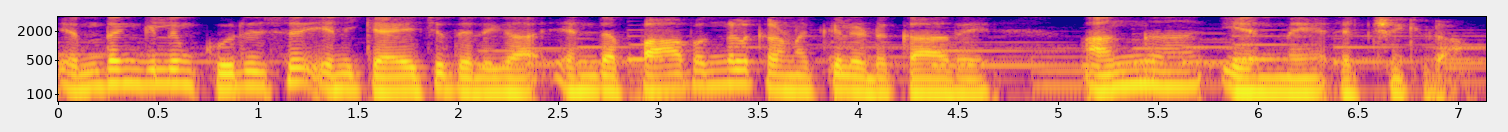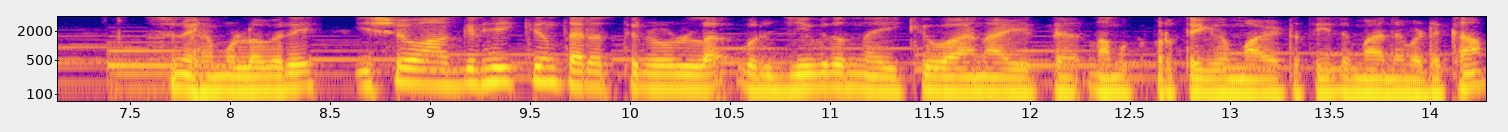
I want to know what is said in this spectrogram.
എന്തെങ്കിലും കുരിശ് എനിക്ക് അയച്ചു തരിക. എന്റെ പാപങ്ങൾ കണക്കിലെടുക്കാതെ അങ്ങ് എന്നെ രക്ഷിക്കുക. സ്നേഹമുള്ളവരെ ഈശോ ആഗ്രഹിക്കുന്ന തരത്തിലുള്ള ഒരു ജീവിതം നയിക്കുവാനായിട്ട് നമുക്ക് പ്രത്യേകമായിട്ട് തീരുമാനമെടുക്കാം.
